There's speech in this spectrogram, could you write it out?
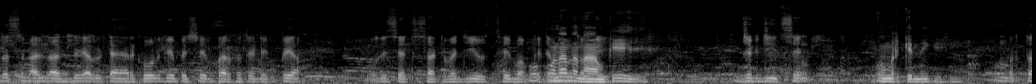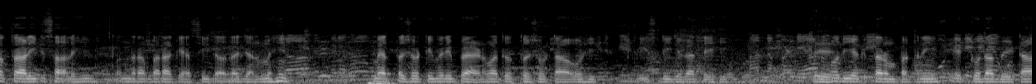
ਦੱਸਣ ਵਾਲੇ ਦੱਸਦੇ ਆ ਵੀ ਟਾਇਰ ਖੋਲ ਕੇ ਪਿੱਛੇ ਬਰਫ਼ ਤੇ ਡਿੱਗ ਪਿਆ। ਉਹਦੇ ਸਿਰ 'ਚ ਸੱਟ ਵੱਜੀ ਉੱਥੇ ਮੌਕੇ ਤੇ ਉਹਨਾਂ ਦਾ ਮੌਤ ਹੋ ਨਾਮ ਗਈ। ਕੀ ਹੈ ਜੀ? ਜਗਜੀਤ ਸਿੰਘ। ਉਮਰ ਕਿੰਨੀ ਕੀ ਸੀ? ਉਮਰ ਤਾਂ 43 ਕੁ ਸਾਲ ਹੀ 15 12 81 ਦਾ ਉਹਦਾ ਜਨਮ ਸੀ। ਮੇਰੇ ਤੋਂ ਛੋਟੀ ਮੇਰੀ ਭੈਣ ਵਾ ਤੇ ਉਸ ਤੋਂ ਛੋਟਾ ਉਹੀ ਤੀਸਰੀ ਜਗ੍ਹਾ ਤੇ ਹੀ ਤੇ ਉਹਦੀ ਇੱਕ ਧਰਮ ਪਤਨੀ ਇੱਕ ਉਹਦਾ ਬੇਟਾ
